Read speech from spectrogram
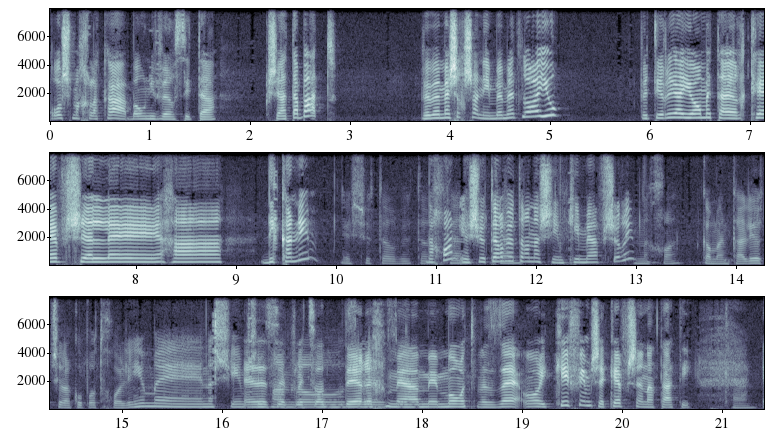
ראש מחלקה באוניברסיטה כשאתה בת, ובמשך שנים באמת לא היו. ותראי היום את ההרכב של uh, הדיקנים. יש יותר ויותר. נכון, כן, יש יותר כן. ויותר נשים, כי מאפשרים. נכון. גם מנכ"ליות של הקופות חולים, אה, נשים שפעם לא... איזה פריצות דרך זה, מהממות זה... וזה, אוי, כיפים שכיף שנתתי. כן. Um,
